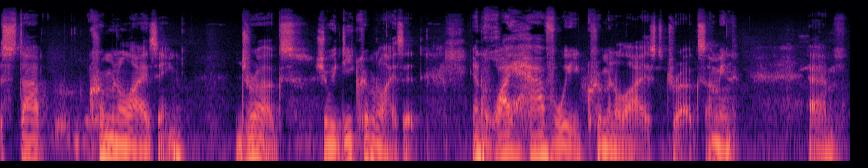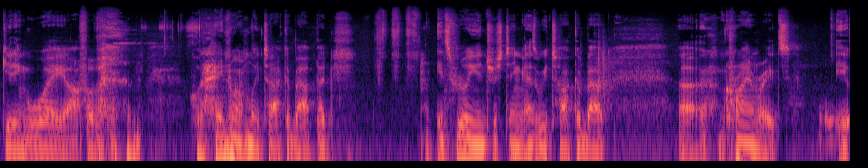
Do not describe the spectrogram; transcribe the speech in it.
stop criminalizing drugs? Should we decriminalize it? And why have we criminalized drugs? I mean, I'm getting way off of what I normally talk about, but it's really interesting as we talk about uh, crime rates. It,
